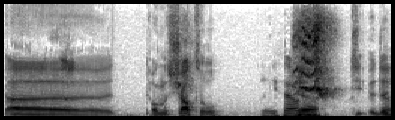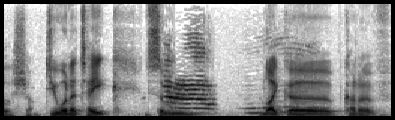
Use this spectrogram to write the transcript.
Uh, on the shuttle. Yeah. Do, you- Oh, do you want to take some like a kind of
